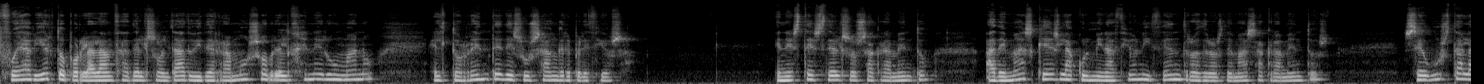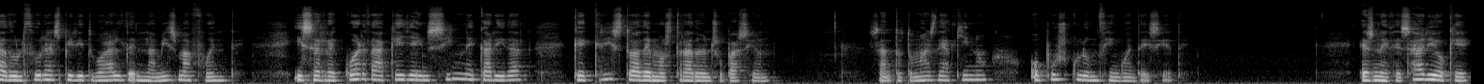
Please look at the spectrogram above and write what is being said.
fue abierto por la lanza del soldado y derramó sobre el género humano el torrente de su sangre preciosa. En este excelso sacramento, además que es la culminación y centro de los demás sacramentos, se gusta la dulzura espiritual de la misma fuente y se recuerda aquella insigne caridad que Cristo ha demostrado en su pasión. Santo Tomás de Aquino, Opúsculum 57. Es necesario que,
